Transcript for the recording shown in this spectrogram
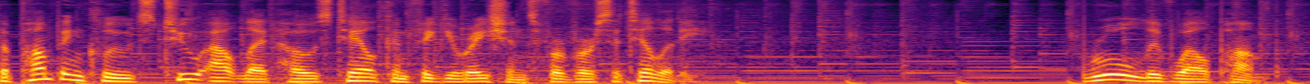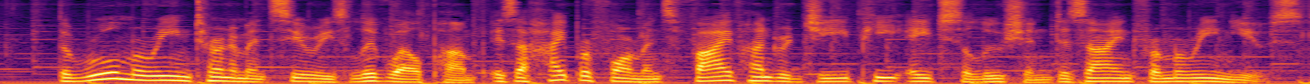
The pump includes two outlet hose tail configurations for versatility. Rule Livewell Pump the Rule Marine Tournament Series Livewell pump is a high-performance 500 GPH solution designed for marine use.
